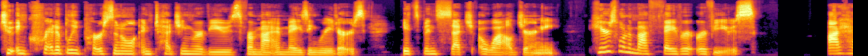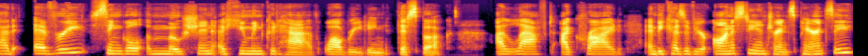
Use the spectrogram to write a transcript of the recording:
to incredibly personal and touching reviews from my amazing readers. It's been such a wild journey. Here's one of my favorite reviews. I had every single emotion a human could have while reading this book. I laughed, I cried, and because of your honesty and transparency,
